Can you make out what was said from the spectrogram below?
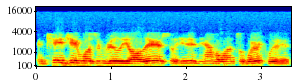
And KJ wasn't really all there, so he didn't have a lot to work with.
